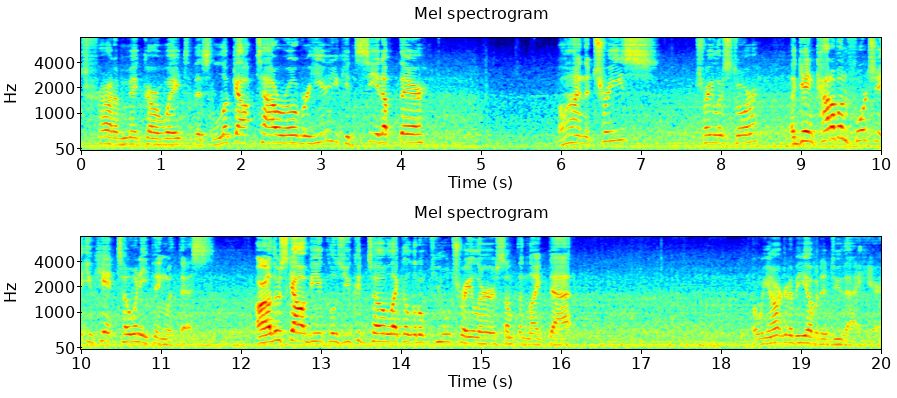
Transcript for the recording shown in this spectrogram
try to make our way to this lookout tower over here. You can see it up there. Behind the trees. Trailer store. Again, kind of unfortunate you can't tow anything with this. Our other scout vehicles, you could tow like a little fuel trailer or something like that. But we aren't going to be able to do that here.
